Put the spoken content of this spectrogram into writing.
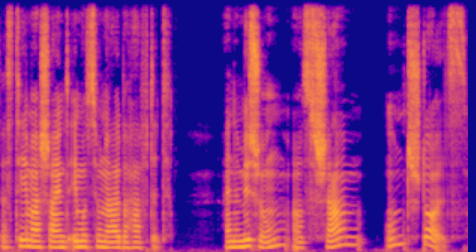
Das Thema scheint emotional behaftet. Eine Mischung aus Scham und Stolz.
